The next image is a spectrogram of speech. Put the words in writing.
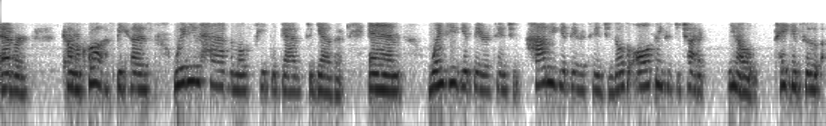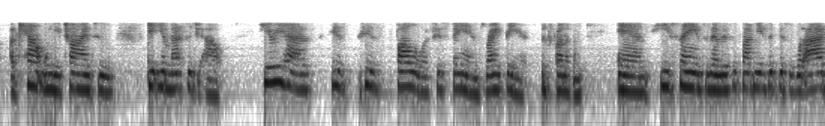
ever come across because where do you have the most people gathered together and when do you get their attention? How do you get their attention? Those are all things that you try to, you know, take into account when you're trying to get your message out. Here he has his his followers, his fans right there in front of him. And he's saying to them, This is my music, this is what I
